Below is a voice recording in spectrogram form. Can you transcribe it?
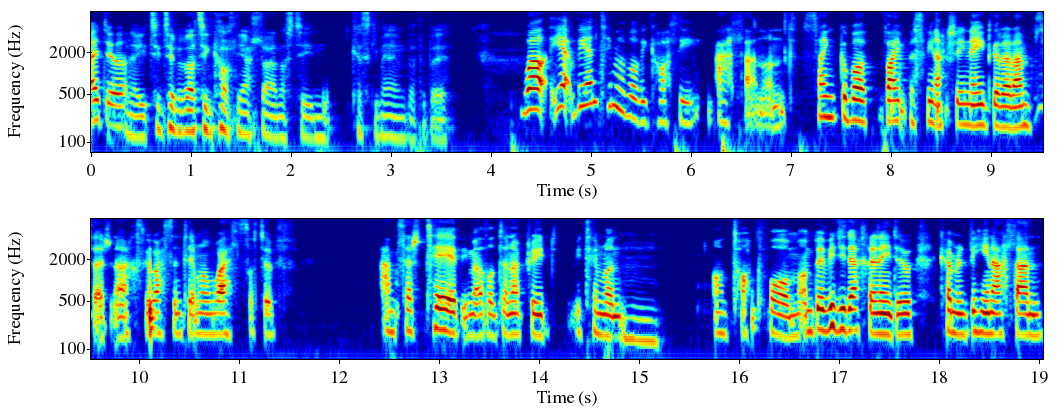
I do. Neu ti'n teimlo fel ti'n colli allan os ti'n cysgu mewn fath o beth? Wel, ie, yeah, fi yn teimlo fel fi colli allan, ond sa'n gwybod faint bys fi'n actually neud gyda'r amser yna, achos fi was yn teimlo'n well sort of amser te, fi'n meddwl dyna pryd fi teimlo'n mm on top form. Ond be fi wedi dechrau wneud yw cymryd fy hun allan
